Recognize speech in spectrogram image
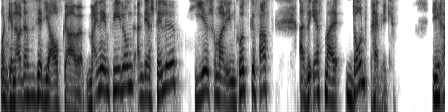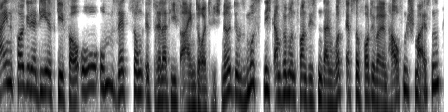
Und genau das ist ja die Aufgabe. Meine Empfehlung an der Stelle, hier schon mal in kurz gefasst, also erstmal don't panic. Die Reihenfolge der DSGVO-Umsetzung ist relativ eindeutig. Ne? Du musst nicht am 25. dein WhatsApp sofort über den Haufen schmeißen.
